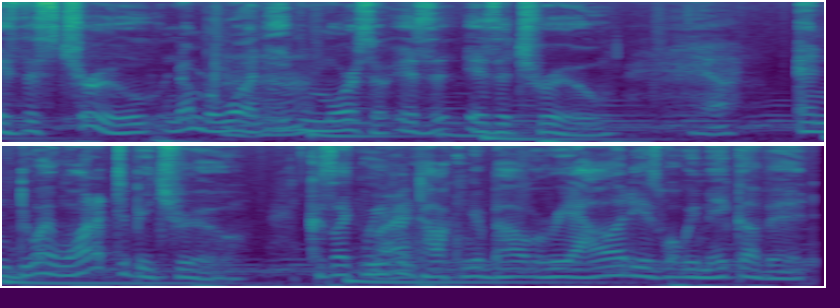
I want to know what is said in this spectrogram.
Is this true? Number one, even more so, is it, is it true? Yeah. And do I want it to be true? Because, like we've been talking about, reality is what we make of it.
